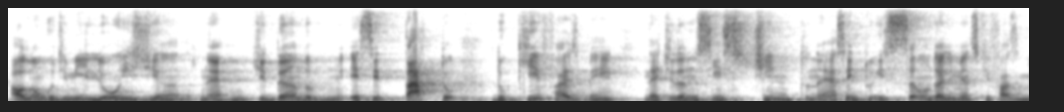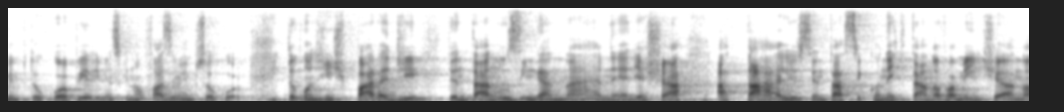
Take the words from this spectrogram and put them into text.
ao longo de milhões de anos, né? Te dando esse tato do que faz bem, né? Te dando esse instinto, né? Essa intuição de alimentos que fazem bem pro teu corpo e alimentos que não fazem bem pro seu corpo. Então, quando a gente para de tentar nos enganar, né, de achar atalhos, tentar se conectar novamente à, no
